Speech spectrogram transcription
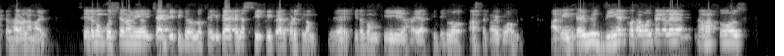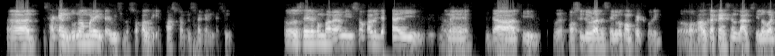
একটা ধারণা হয়। সেরকম কোশ্চেন আমি ওই চ্যাট জিপিটি ওগুলো থেকে প্রিপেয়ার একটা জাস্ট সিট প্রিপেয়ার করেছিলাম, যে কীরকম কি হয় আর কি, যেগুলো আসতে পারে প্রবলেম আর ইন্টারভিউ দিনের কথা বলতে গেলে আমার তো সেকেন্ড দু নম্বরে ইন্টারভিউ ছিল সকাল দিকে ফার্স্ট অফ সেকেন্ডে ছিল। তো সেরকম ভাবে আমি সকালে যাই মানে যা আর কি প্রসিডিউর আছে সেগুলো কমপ্লিট করি। তো হালকা টেনশন লাগছিল বাট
